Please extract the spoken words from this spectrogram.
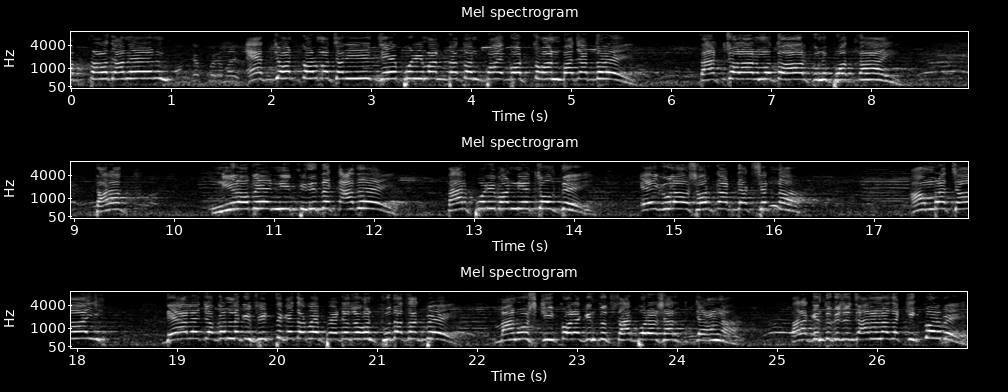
আপনারা জানেন, একজন কর্মচারী যে পরিমাণ বেতন পায় বর্তমান বাজার দরে, তার চলার মতো আর কোনো পথ নাই। তারা নীরবে নিবৃত্তিতে কাঁদে, তার পরিবার নিয়ে চলতে। এইগুলাও সরকার দেখছেন না। আমরা চাই দেয়ালে যখন নাকি ফিট থেকে যাবে, পেটে যখন ক্ষুধা থাকবে, মানুষ কি করে কিন্তু তারপরে আর জানে না। তারা কিন্তু কিছু জানে না যে কি করবে।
